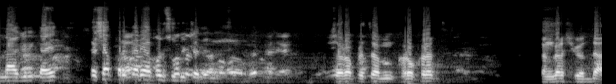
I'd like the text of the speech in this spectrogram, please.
नागरिक आहेत कशा प्रकारे आपण शुभेच्छा सर्वप्रथम खरोखरच संघर्ष योद्धा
